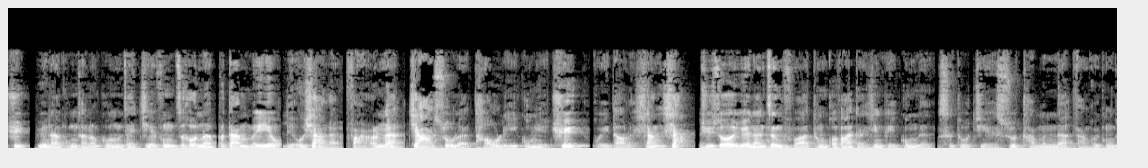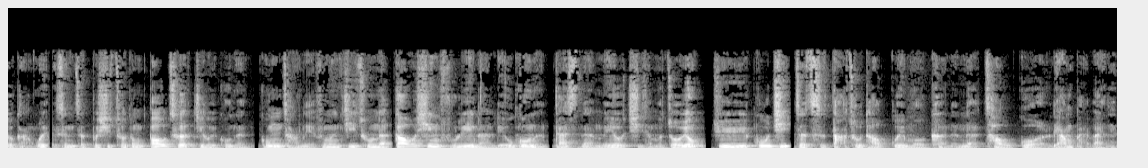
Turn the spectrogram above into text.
惧，越南工厂的工人在解封之后呢，不但没有留下来，反而呢加速了逃离工业区。回到了乡下。据说越南政府啊，通过发短信给工人，试图结束他们的返回工作岗位，甚至不惜出动包车接回工人。工厂呢也纷纷寄出呢高薪福利呢留工人，但是呢没有起什么作用。据估计，这次大出逃规模可能呢超过两百万人。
